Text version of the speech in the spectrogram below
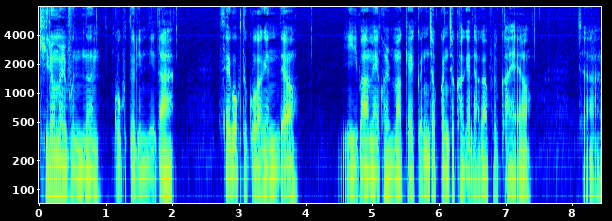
기름을 붓는 곡들입니다. 세 곡 듣고 가겠는데요. 이 밤에 걸맞게 끈적끈적하게 나가볼까 해요. 자,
